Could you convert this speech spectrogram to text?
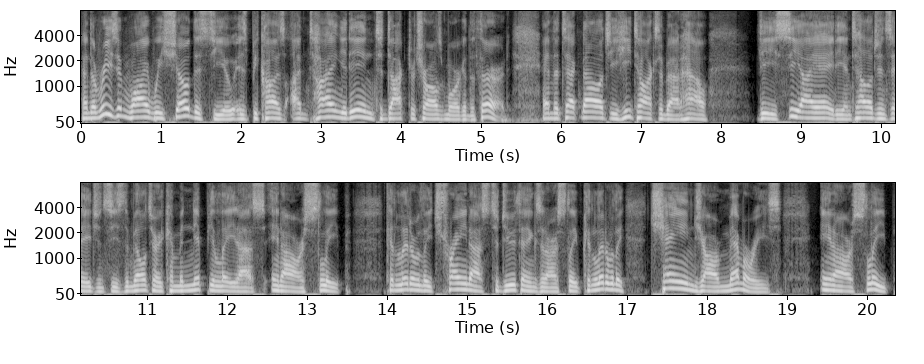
and the reason why we showed this to you is because I'm tying it in to Dr. Charles Morgan III and the technology he talks about how the CIA, the intelligence agencies, the military can manipulate us in our sleep, can literally train us to do things in our sleep, can literally change our memories in our sleep.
